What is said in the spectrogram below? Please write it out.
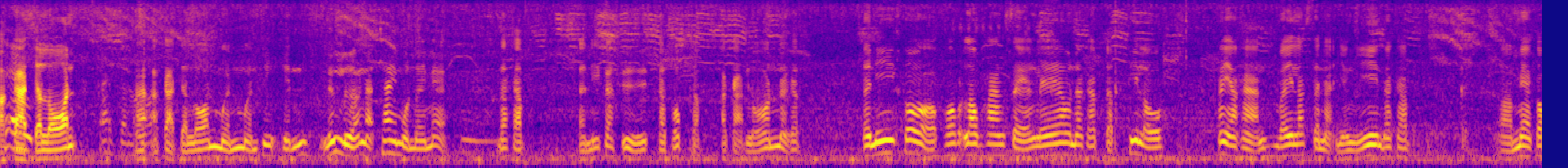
อากาศจะร้อนใกล้จะร้อะอนอากาศจะร้อนเหมือนเหมือนที่เห็นเหลืองๆน่ะใช่หมดเลยแม่อืมนะครับ อันนี้ก็คือกระทบกับอากาศร้อนนะครับอันนี้ก็พอเราพรางแสงแล้วนะครับกับที่เราให้อาหารไว้ลักษณะอย่างนี้นะครับอ่าแม่ก็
